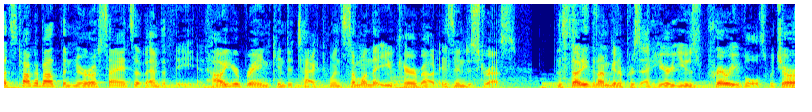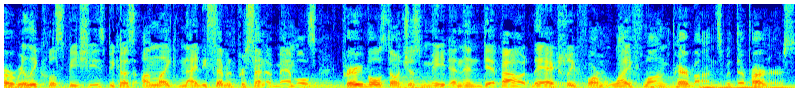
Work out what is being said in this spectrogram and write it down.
Let's talk about the neuroscience of empathy and how your brain can detect when someone that you care about is in distress. The study that I'm going to present here used prairie voles, which are a really cool species because, unlike 97% of mammals, prairie voles don't just mate and then dip out, they actually form lifelong pair bonds with their partners.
